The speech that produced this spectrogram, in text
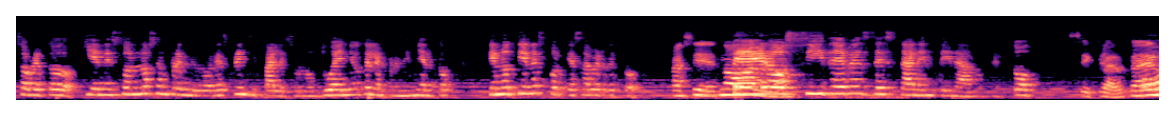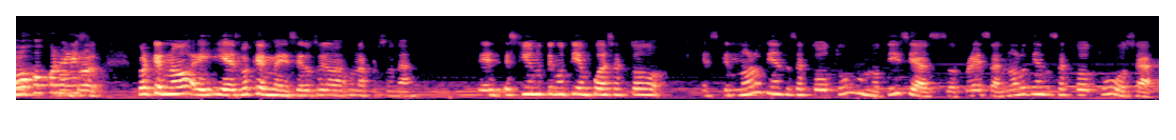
sobre todo, quiénes son los emprendedores principales o los dueños del emprendimiento, que no tienes por qué saber de todo. Así es, no. Pero sí debes de estar enterado de todo. Sí, claro. Ojo con eso. Porque no, y es lo que me decía el otro día una persona, es, que yo no tengo tiempo de hacer todo. Es que no lo tienes que hacer todo tú, noticias, sorpresa, no lo tienes que hacer todo tú. O sea,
